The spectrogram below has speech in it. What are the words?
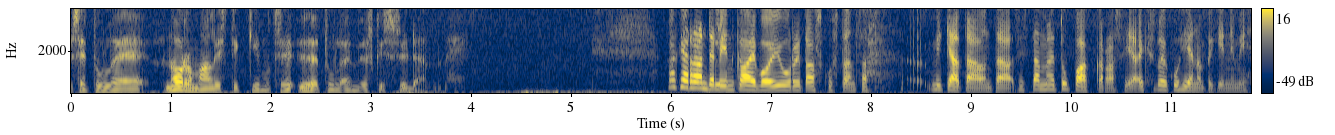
se tulee normaalistikin, mutta se yö tulee myöskin sydämeen. Kake Randelin kaivoi juuri taskustansa. Mikä tämä on tämä? Siis tämmöinen tupakkarasia. Eikö se ole joku hienompikin nimi?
